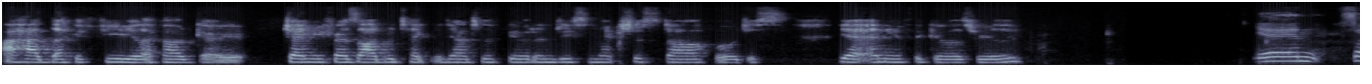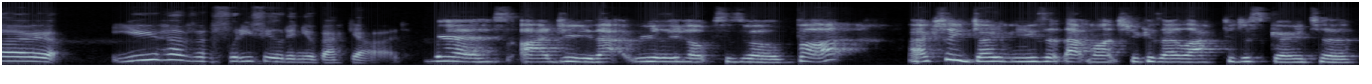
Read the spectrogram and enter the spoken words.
I had like a few, like I would go. Jayme Fressard would take me down to the field and do some extra stuff, or just yeah, any of the girls really. Yeah, and so you have a footy field in your backyard. Yes, I do. That really helps as well. But I actually don't use it that much because I like to just go to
